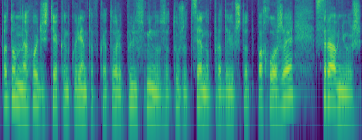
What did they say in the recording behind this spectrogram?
потом находишь тех конкурентов, которые плюс-минус за ту же цену продают что-то похожее, сравниваешь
